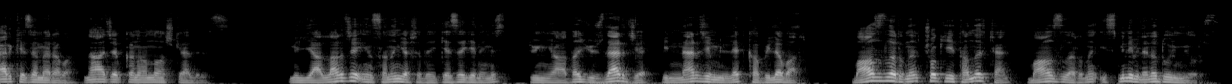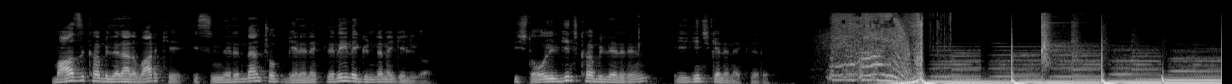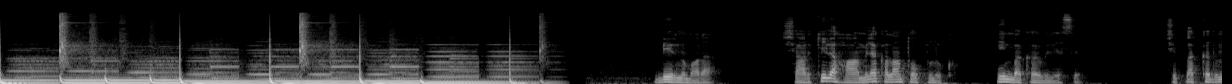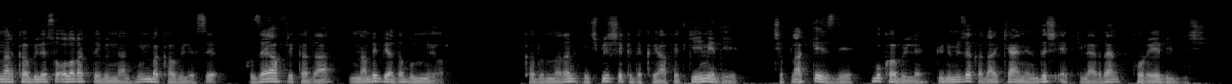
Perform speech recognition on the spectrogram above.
Herkese merhaba. Nacep kanalına hoş geldiniz. Milyarlarca insanın yaşadığı gezegenimiz dünyada yüzlerce, binlerce millet kabile var. Bazılarını çok iyi tanırken bazılarını ismini bilene duymuyoruz. Bazı kabileler var ki isimlerinden çok gelenekleriyle gündeme geliyor. İşte o ilginç kabilelerin ilginç gelenekleri. Bir numara. Şarkıyla hamile kalan topluluk. Himba kabilesi. Çıplak kadınlar kabilesi olarak da bilinen Himba kabilesi Kuzey Afrika'da Namibya'da bulunuyor. Kadınların hiçbir şekilde kıyafet giymediği, çıplak gezdiği bu kabile günümüze kadar kendini dış etkilerden koruyabilmiş.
